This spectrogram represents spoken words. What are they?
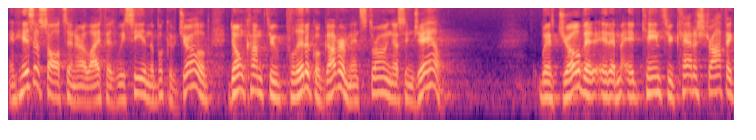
And his assaults in our life, as we see in the book of Job, don't come through political governments throwing us in jail. With Job, it, it, it came through catastrophic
